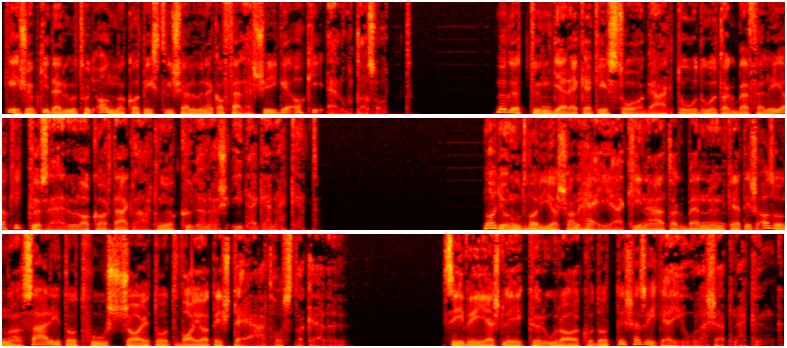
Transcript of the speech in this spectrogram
később kiderült, hogy annak a tisztviselőnek a felesége, aki elutazott. Mögöttünk gyerekek és szolgák tódultak befelé, akik közelről akarták látni a különös idegeneket. Nagyon udvariasan helyjel kínáltak bennünket, és azonnal szárított hús, sajtot, vajat és teát hoztak elő. Szívélyes légkör uralkodott, és ez igen jól esett nekünk.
